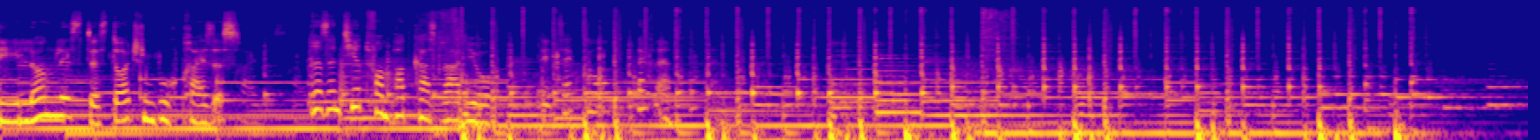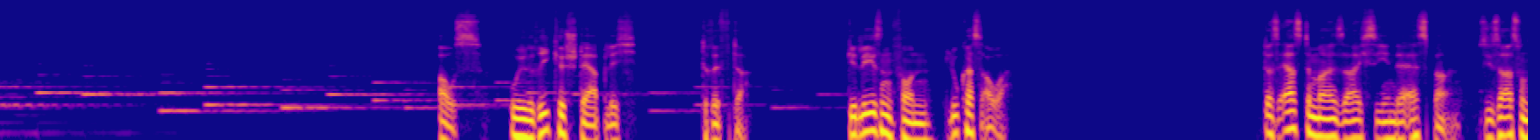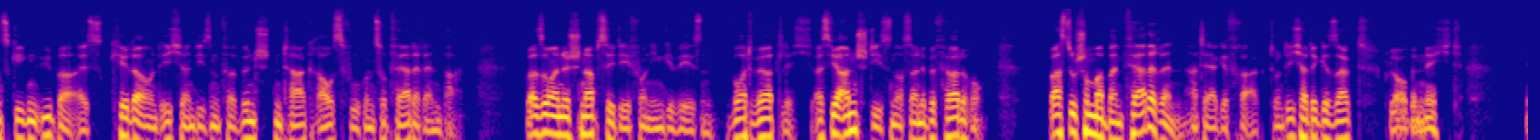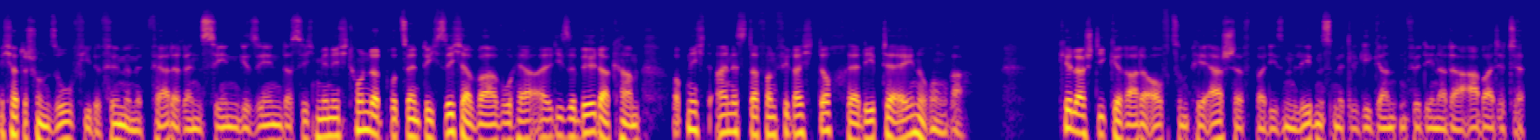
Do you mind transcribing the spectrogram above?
Die Longlist des Deutschen Buchpreises. Präsentiert vom Podcast Radio Detektor FM. Aus Ulrike Sterblich Drifter. Gelesen von Lukas Auer. Das erste Mal sah ich sie in der S-Bahn. Sie saß uns gegenüber, als Killer und ich an diesem verwünschten Tag rausfuhren zur Pferderennbahn. War so eine Schnapsidee von ihm gewesen, wortwörtlich, als wir anstießen auf seine Beförderung. Warst du schon mal beim Pferderennen? hatte er gefragt, und ich hatte gesagt, glaube nicht. Ich hatte schon so viele Filme mit Pferderennszenen gesehen, dass ich mir nicht hundertprozentig sicher war, woher all diese Bilder kamen, ob nicht eines davon vielleicht doch erlebte Erinnerung war. Killer stieg gerade auf zum PR-Chef bei diesem Lebensmittelgiganten, für den er da arbeitete.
